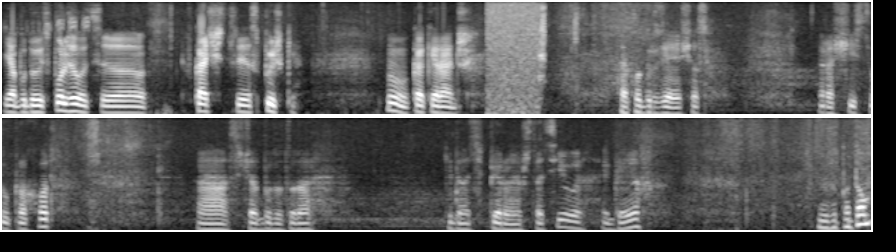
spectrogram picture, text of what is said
я буду использовать э, в качестве вспышки. Ну, как и раньше. Так вот, друзья, я сейчас расчистил проход. А, сейчас буду туда кидать первые штативы, ЭГФ. И уже потом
